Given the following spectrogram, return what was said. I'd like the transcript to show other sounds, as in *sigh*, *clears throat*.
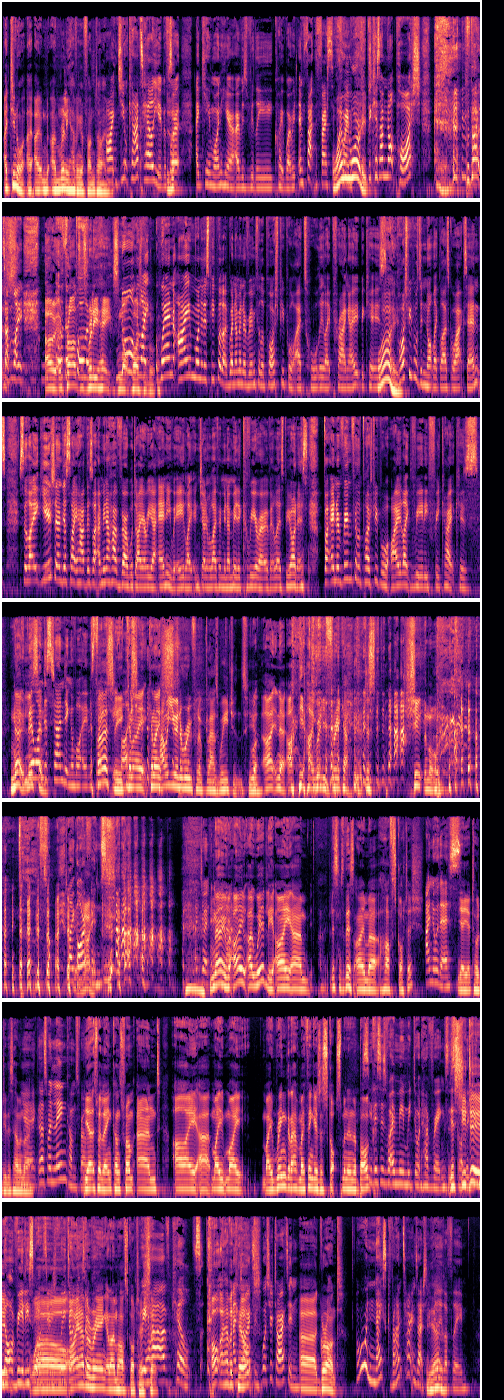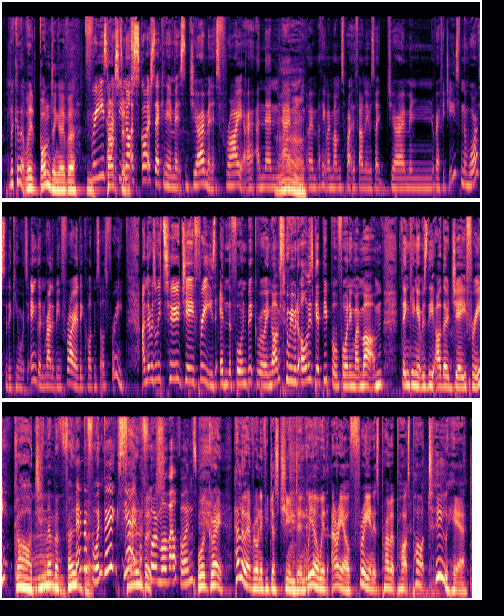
I do you know what I, I'm I'm really having a fun time. All right, do you, can I tell you before that- I came on here, I was really quite worried. In fact, the first thing Why were you I- worried? Because I'm not posh. *laughs* Fact, that's- I'm like, Oh, and Francis of- really hates no, not posh but like people. when I'm one of those people that when I'm in a room full of posh people, I totally like prang out because Why? posh people do not like Glasgow accents. So like usually I'm just like have this like I mean I have verbal diarrhea anyway. Like in general life, I mean I made a career out of it. Let's be honest. But in a room full of posh people, I like really freak out because No, no listen. no understanding of what it was like. Firstly, posh. can I can I? How are you in a room full of Glaswegians? Well, I no, I, *laughs* yeah, I really freak out. Just *laughs* shoot them all. like orphans. *laughs* I don't No, but I, I weirdly, I um, listen to this. I'm uh, half Scottish. I know this. Yeah, yeah, I told you this, haven't Yeah, I? that's where Laing comes from. Yeah, that's where Laing comes from. And I, uh, my my my ring that I have on my finger is a Scotsman in a bog. See, this is what I mean. We don't have rings. In yes, you do. You're not really Scottish. Well, we don't I have a ring, and I'm half Scottish. We so- have kilts. Oh, I have a kilt. Tartans. What's your tartan? Uh, Grant. oh, nice. Grant tartan's actually Yeah. really lovely. Look at that. We're bonding over. Free's actually not a Scottish second name. It's German. It's Fryer. And then Ah. um, um, I think my mum's part of the family was like German refugees from the war. So they came over to England. Rather than being Fryer, they called themselves Free. And there was only two J Frees in the phone book growing up. *laughs* So we would always get people phoning my mum thinking it was the other J Free. God, do you remember phone? Remember book? phone books? Yeah, Phone before mobile phones. Well, great. Hello, everyone. If you just tuned in, we are with Arielle Free and its Private Parts Part Two here.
